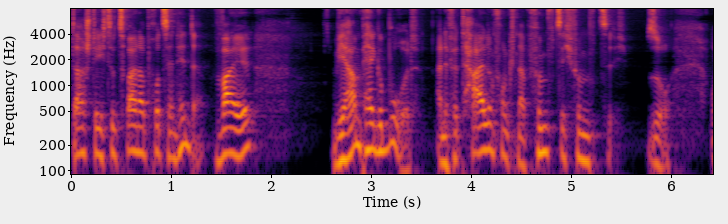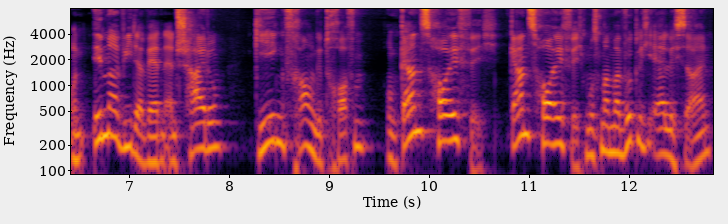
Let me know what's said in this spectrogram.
da stehe ich zu 200 Prozent hinter, weil wir haben per Geburt eine Verteilung von knapp 50-50. So. Und immer wieder werden Entscheidungen gegen Frauen getroffen. Und ganz häufig, ganz häufig, muss man mal wirklich ehrlich sein,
